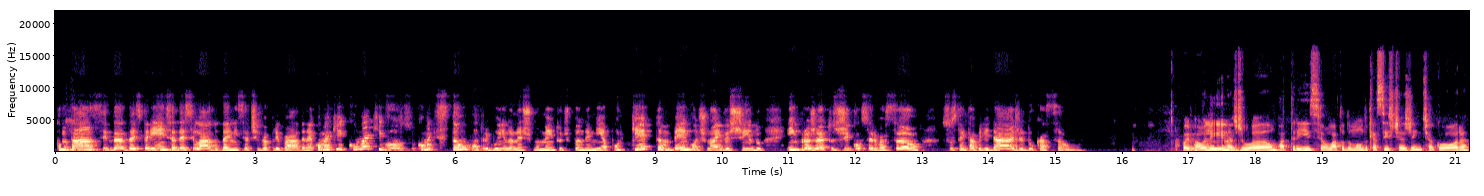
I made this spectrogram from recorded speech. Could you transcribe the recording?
contasse da, da, experiência desse lado da iniciativa privada, né? Como é que como é que como é que estão contribuindo neste momento de pandemia? Por que também continuar investindo em projetos de conservação, sustentabilidade, educação? Oi, Paulina, João, Patrícia, olá todo mundo que assiste a gente agora.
